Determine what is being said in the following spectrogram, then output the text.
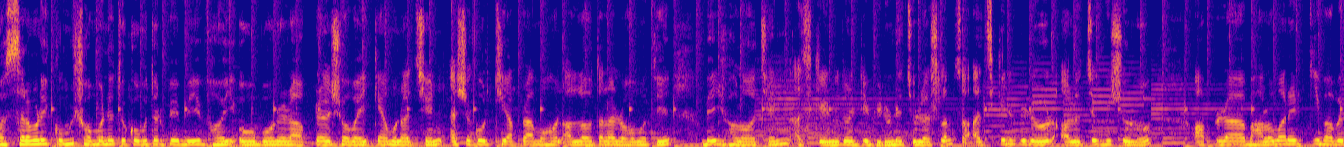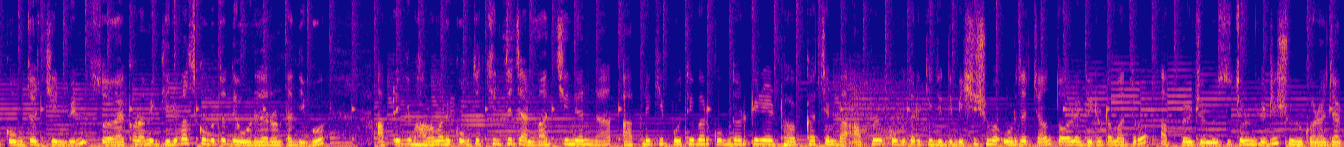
আসসালামু আলাইকুম, সম্মানিত কবুতর প্রেমী ভাই ও বোনেরা, আপনারা সবাই কেমন আছেন? আশা করছি আপনারা মহান আল্লাহ তালার রহমতে বেশ ভালো আছেন। আজকে নতুন একটি ভিডিও নিয়ে চলে আসলাম। সো আজকের ভিডিওর আলোচক বিষয় হলো আপনারা ভালো মানের কীভাবে কবুতর চিনবেন? সো এখন আমি গিরিবাজ কবুতর দিয়ে উদাহরণটা দিব। আপনি কি ভালো মানের কবুতর চিনতে চান বা চিনেন না? আপনি কি প্রতিবার কবুতর কিনে ঠক খাচ্ছেন বা আপনার কবুতরকে যদি বেশি সময় উড়তে চান, তাহলে ভিডিওটা মাত্র আপনার জন্য। সো চলুন ভিডিওটি শুরু করা যাক।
